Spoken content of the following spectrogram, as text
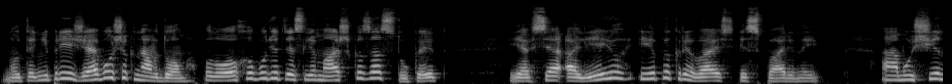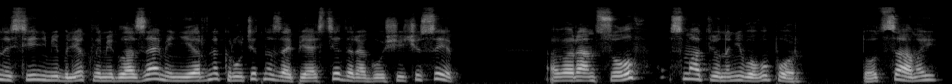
Ну ты не приезжай больше к нам в дом, плохо будет, если Машка застукает. Я вся олею и покрываюсь испариной а мужчина с синими блеклыми глазами нервно крутит на запястье дорогущие часы. «Воронцов?» — смотрю на него в упор. «Тот самый.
